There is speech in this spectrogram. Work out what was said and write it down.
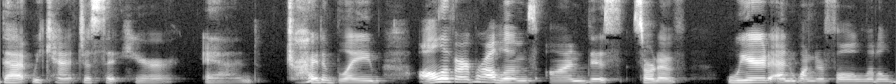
that we can't just sit here and try to blame all of our problems on this sort of weird and wonderful little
